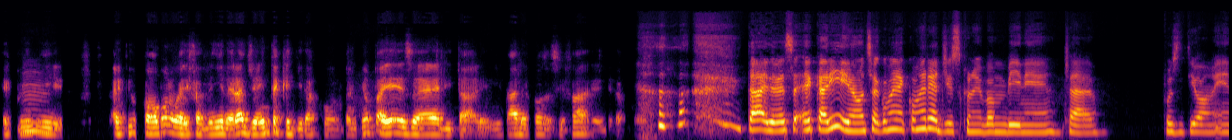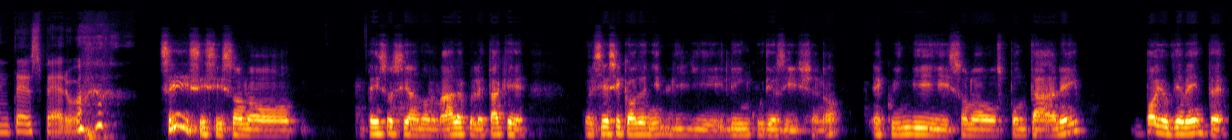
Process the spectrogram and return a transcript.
e quindi mm. è più comodo magari far venire la gente che gli racconta il mio paese è l'Italia, in Italia cosa si fa? E gli Dai, deve essere, è carino, cioè come, come reagiscono i bambini? Cioè, positivamente, spero. Sì, sì, sì, sono, penso sia normale a quell'età che qualsiasi cosa li incuriosisce, no? E quindi sono spontanei. Poi ovviamente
